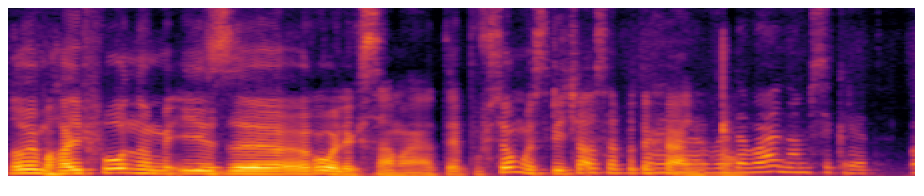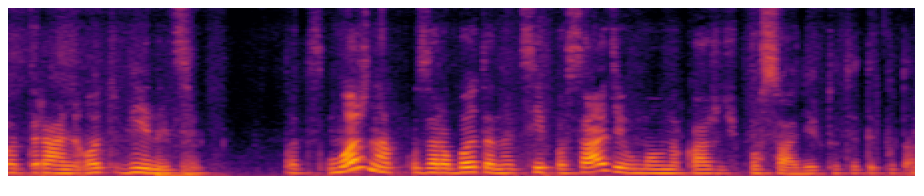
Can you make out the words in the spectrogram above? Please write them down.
новим гайфоном і з е, роліксами. Типу, всьому свій час я потихеньку. Видавай нам секрет. От реально, от Вінниці. От можна заробити на цій посаді, умовно кажучи, посаді, як тут є депутат.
